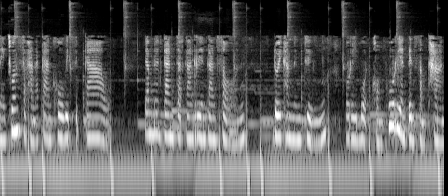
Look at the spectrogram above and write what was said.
ในช่วงสถานการณ์โควิด -19 ดำเนินการจัดการเรียนการสอน โดยคำนึงถึงบริบทของผู้เรียนเป็นสำคัญ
